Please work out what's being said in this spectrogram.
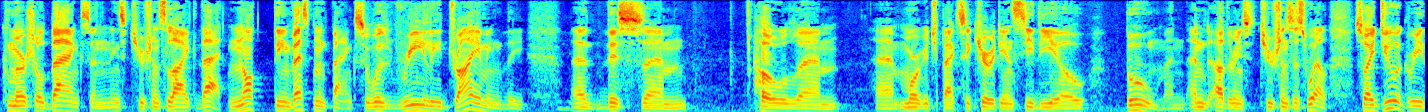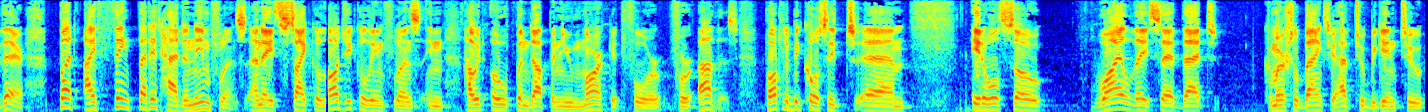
commercial banks and institutions like that, not the investment banks who was really driving the, uh, this um, whole um, uh, mortgage-backed security and CDO boom and, and other institutions as well. So I do agree there. But I think that it had an influence and a psychological influence in how it opened up a new market for, for others, partly because it, um, it also while they said that commercial banks, you have to begin to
